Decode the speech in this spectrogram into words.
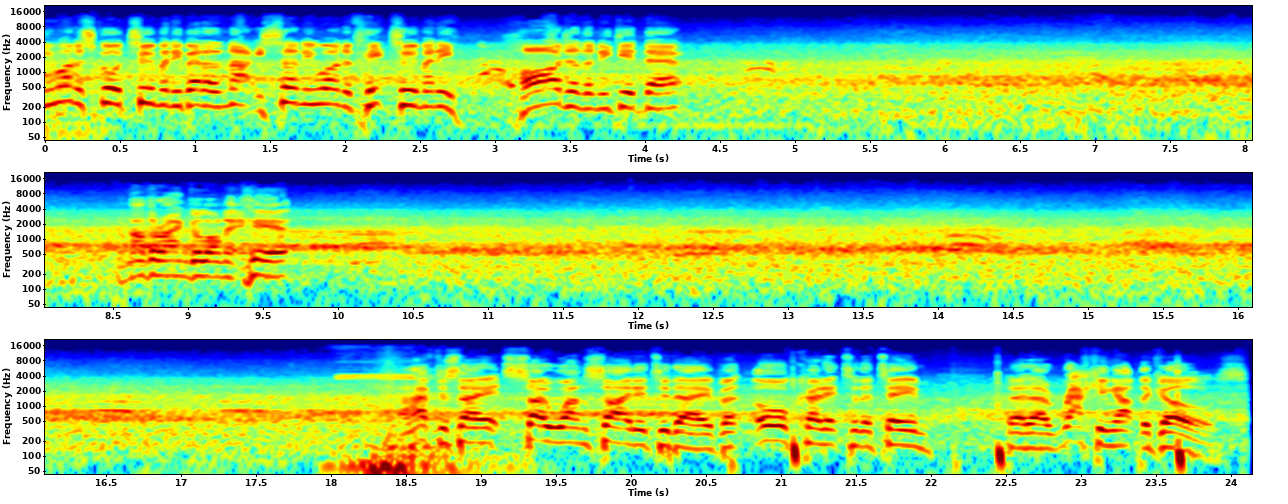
And he won't have scored too many better than that. He certainly won't have hit too many harder than he did there. Another angle on it here. I have to say it's so one-sided today, but all credit to the team that are racking up the goals.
